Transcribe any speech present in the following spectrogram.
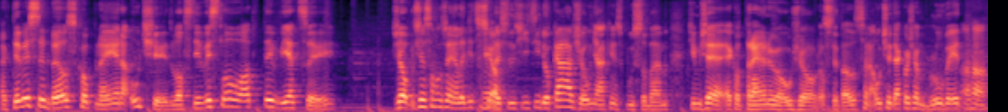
Tak ty by si byl schopný je naučit vlastně vyslovovat ty věci, že jo, protože samozřejmě lidi, co jsou Jo. neslyšící, dokážou nějakým způsobem, tím, že jako trénujou, že jo, prostě to se naučit jakože mluvit, Aha.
